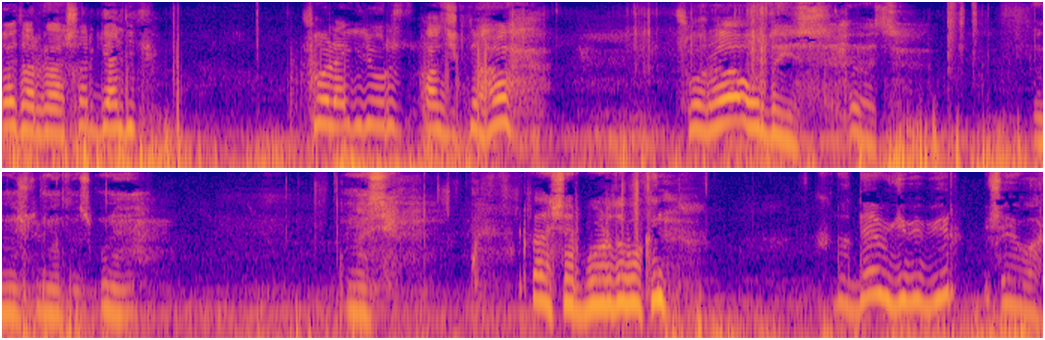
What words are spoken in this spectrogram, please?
Evet arkadaşlar geldik. Şöyle gidiyoruz azıcık daha. Sonra oradayız. Evet. Yanlış duymadınız. Bu ne? Bu nasıl? Arkadaşlar bu arada bakın. Şurada dev gibi bir şey var.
